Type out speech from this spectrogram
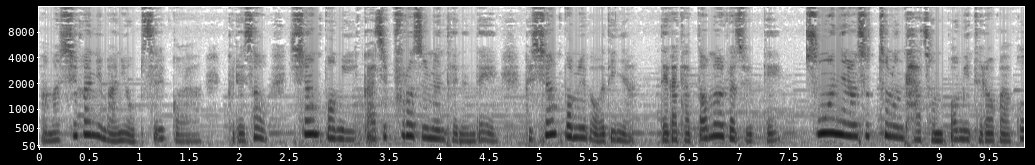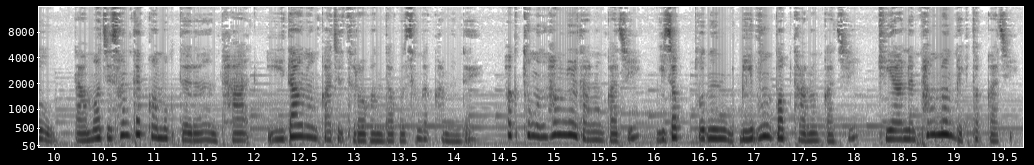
아마 시간이 많이 없을 거야. 그래서 시험 범위까지 풀어주면 되는데 그 시험 범위가 어디냐? 내가 다 떠먹여줄게. 수원이랑 수투는 다 전범위 들어가고 나머지 선택 과목들은 다 2단원까지 들어간다고 생각하면 돼. 확통은 확률 단원까지, 미적분은 미분법 단원까지, 기하는 평면 벡터까지.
